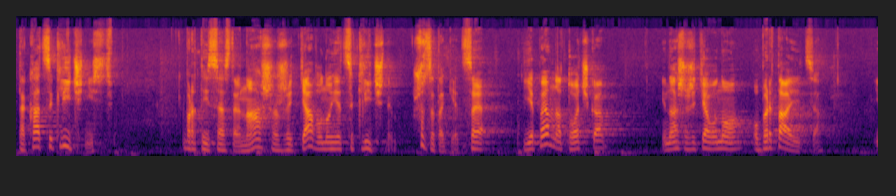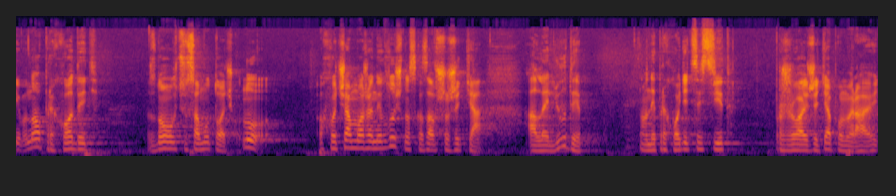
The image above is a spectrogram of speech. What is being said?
така циклічність, брати і сестри, наше життя, воно є циклічним. Що це таке? Це є певна точка, і наше життя воно обертається. І воно приходить знову в цю саму точку. Ну, хоча, може, не влучно сказав, що життя, але люди, вони приходять в цей світ, проживають життя, помирають.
